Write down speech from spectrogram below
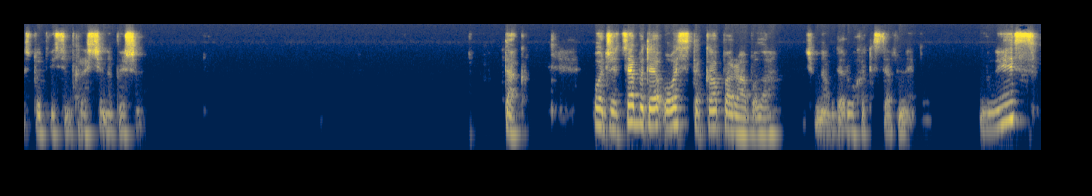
Ось тут вісім краще напишемо. Так. Отже, це буде ось така парабола. Чи Вона буде рухатися вниз.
